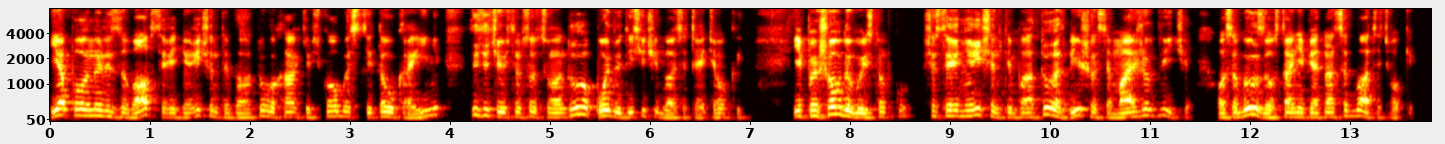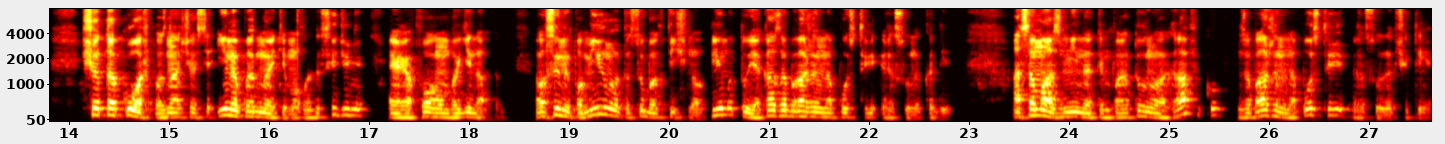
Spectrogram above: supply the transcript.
я проаналізував середньорічну температуру Харківської області та Україні 1842 по 2023 роки. І прийшов до висновку, що середньорічна температура збільшилася майже вдвічі, особливо за останні 15-20 років, що також позначилося і на предметі мого дослідження реформ вагінатом, рослини помірного та субарктичного клімату, яка зображена на постері рисунок 1 а сама зміна температурного графіку зображена на постері рисунок 4.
